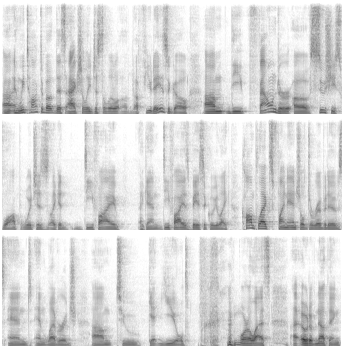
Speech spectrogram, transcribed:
uh, and we talked about this actually just a little a few days ago. Um, the founder of Sushi Swap, which is like a DeFi again, DeFi is basically like complex financial derivatives and and leverage um, to get yield, more or less, uh, out of nothing.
